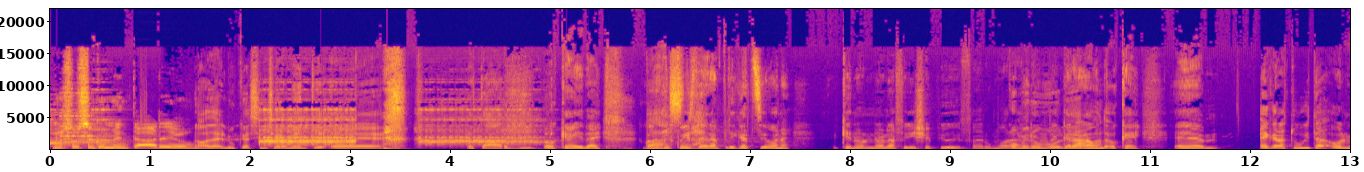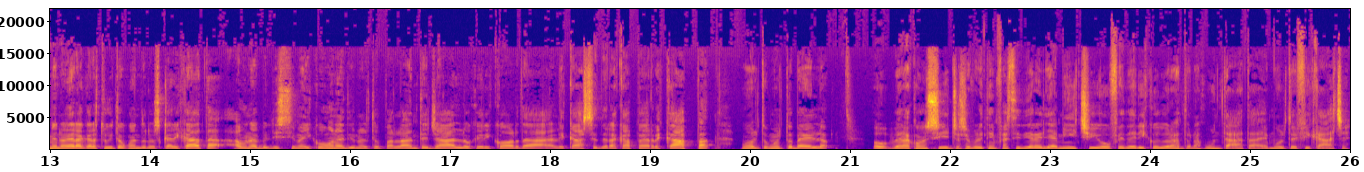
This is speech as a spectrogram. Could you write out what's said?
Non so se commentare o... No, dai, Luca, sinceramente è, è tardi. Ok, dai. Comunque, questa è l'applicazione che non, non, la finisce più di fare rumore come non background. Ok. Eh, è gratuita, o almeno era gratuita quando l'ho scaricata. Ha una bellissima icona di un altoparlante giallo che ricorda le casse della KRK. Molto, molto bello. Oh, ve la consiglio se volete infastidire gli amici o Federico durante una puntata, è molto efficace.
